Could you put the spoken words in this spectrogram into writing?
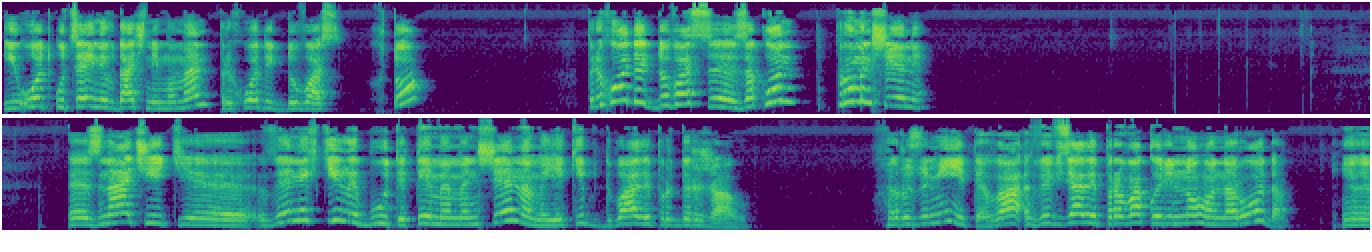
І от у цей невдачний момент приходить до вас хто? Приходить до вас е, закон про меншини. Е, Значить, е, ви не хотіли бути тими меншинами, які б дбали про державу. Розумієте? Ви взяли права корінного народу і,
